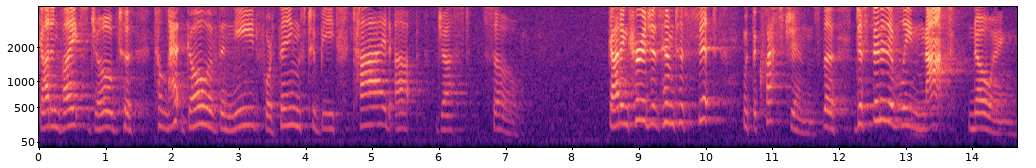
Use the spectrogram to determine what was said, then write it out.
God invites Job to, to let go of the need for things to be tied up just so. God encourages him to sit with the questions, the definitively not knowing.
